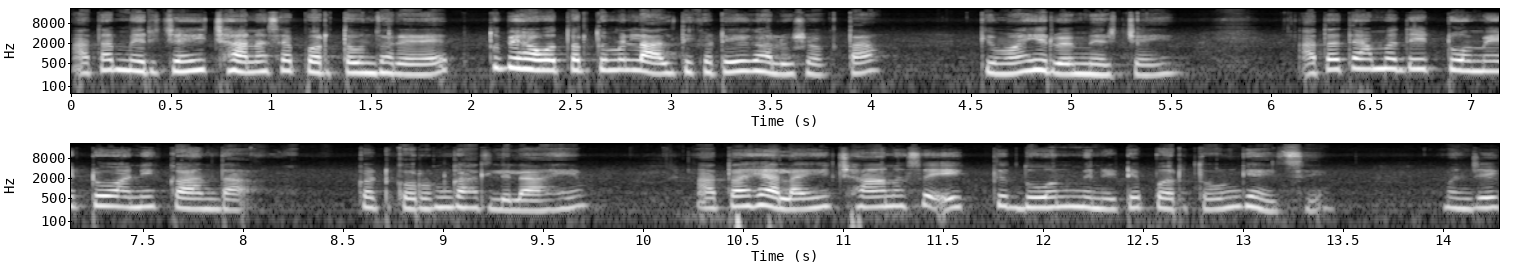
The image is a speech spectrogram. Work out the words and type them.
आता मिरच्याही छान अशा परतवून झालेल्या आहेत. तुम्ही हवं तर तुम्ही लाल तिखटही घालू शकता किंवा हिरव्या मिरच्याही. आता त्यामध्ये टोमॅटो आणि कांदा कट करून घातलेला आहे. आता ह्यालाही छान असं एक ते दोन मिनिटे परतवून घ्यायचे. म्हणजे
